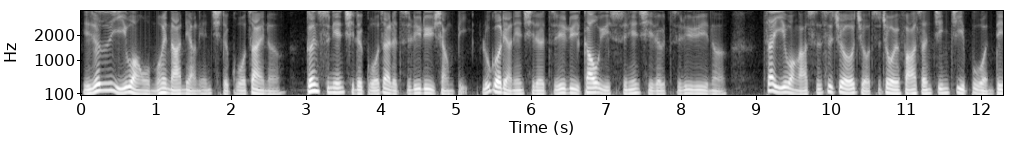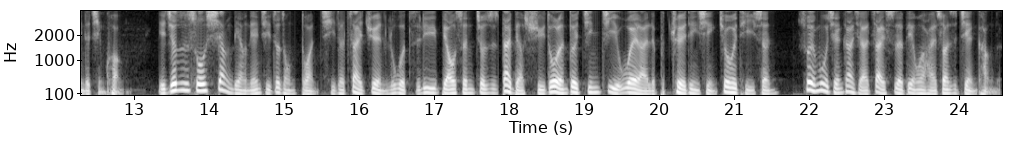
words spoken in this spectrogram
也就是以往我们会拿两年期的国债呢，跟十年期的国债的殖利率相比，如果两年期的殖利率高于十年期的殖利率呢，在以往啊，十次就有九次就会发生经济不稳定的情况。也就是说，像两年期这种短期的债券，如果殖利率飙升，就是代表许多人对经济未来的不确定性就会提升。所以目前看起来债市的变化还算是健康的，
